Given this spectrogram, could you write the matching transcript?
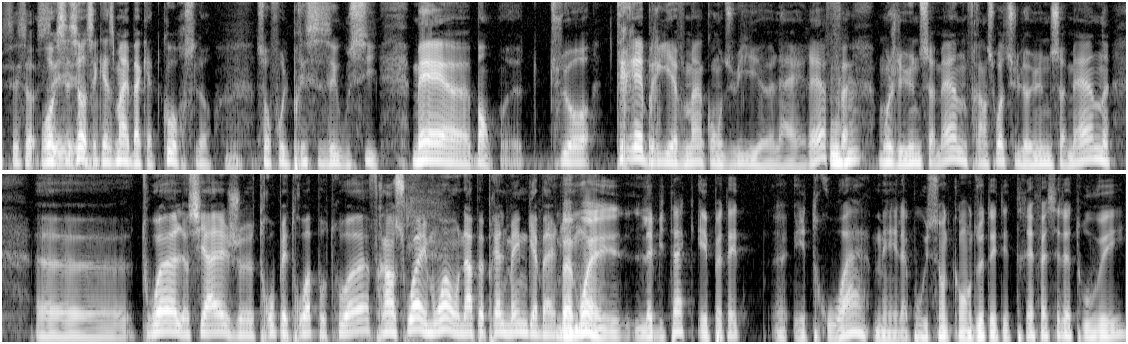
c'est ça. Oui, c'est ça, c'est quasiment un baquet de course. Là. Ça, il faut le préciser aussi. Mais euh, bon, euh, tu as très brièvement conduit euh, la RF. Mhm. Moi, je l'ai eu une semaine. François, tu l'as eu une semaine. Euh, toi, le siège euh, trop étroit pour toi. François et moi, on a à peu près le même gabarit. Ben moi, l'habitacle est peut-être euh, étroit, mais la position de conduite a été très facile à trouver.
